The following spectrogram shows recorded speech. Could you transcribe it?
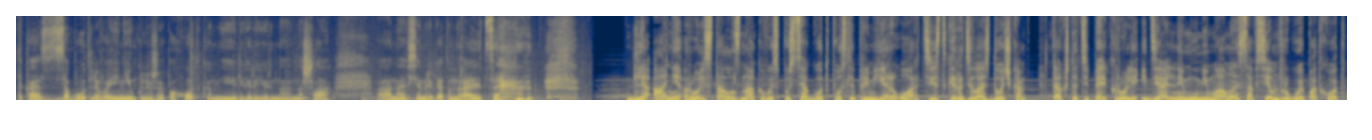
такая заботливая и неуклюжая походка мне Эльвира Юрьевна нашла. Она всем ребятам нравится. Для Ани роль стала знаковой. Спустя год после премьеры у артистки родилась дочка. Так что теперь к роли идеальной муми-мамы совсем другой подход.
